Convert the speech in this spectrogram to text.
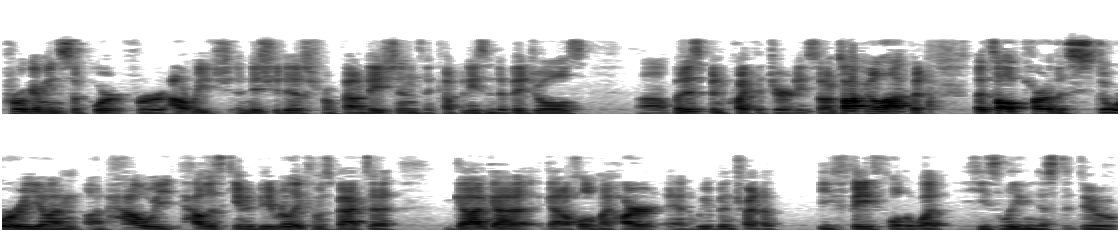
programming support for outreach initiatives from foundations and companies, individuals. Uh, but it's been quite the journey. So I'm talking a lot, but that's all part of the story on on how we how this came to be. It really comes back to God got a, got a hold of my heart, and we've been trying to be faithful to what He's leading us to do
